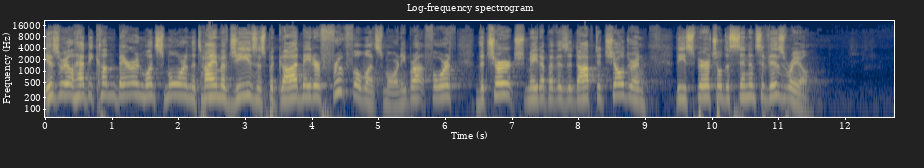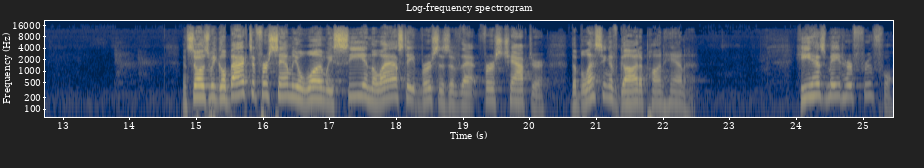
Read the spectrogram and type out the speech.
Israel had become barren once more in the time of Jesus, but God made her fruitful once more. And he brought forth the church made up of his adopted children these spiritual descendants of Israel. And so, as we go back to 1 Samuel 1, we see in the last eight verses of that first chapter the blessing of God upon Hannah. He has made her fruitful,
